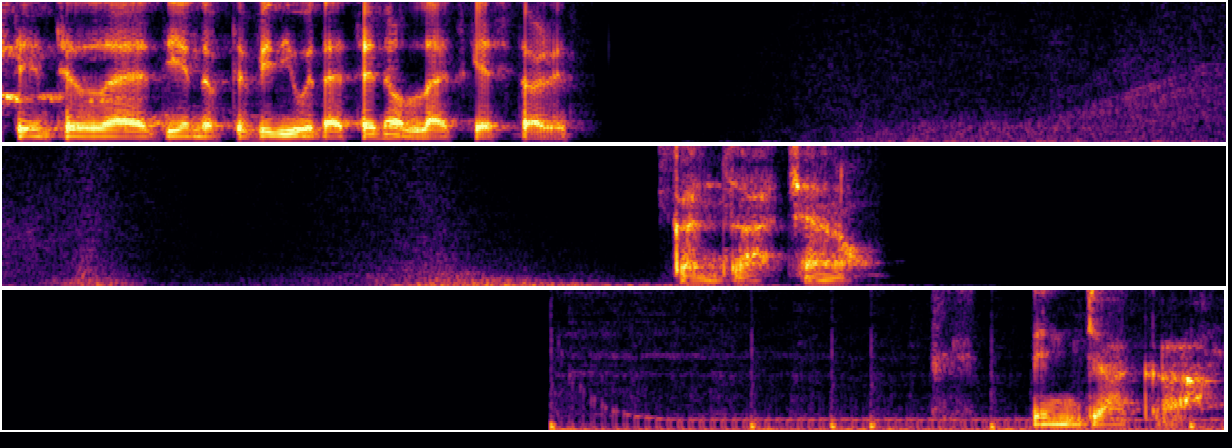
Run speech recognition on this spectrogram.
stay until uh, the end of the video. With that said now let's get started. Ganza channel. Denjaka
